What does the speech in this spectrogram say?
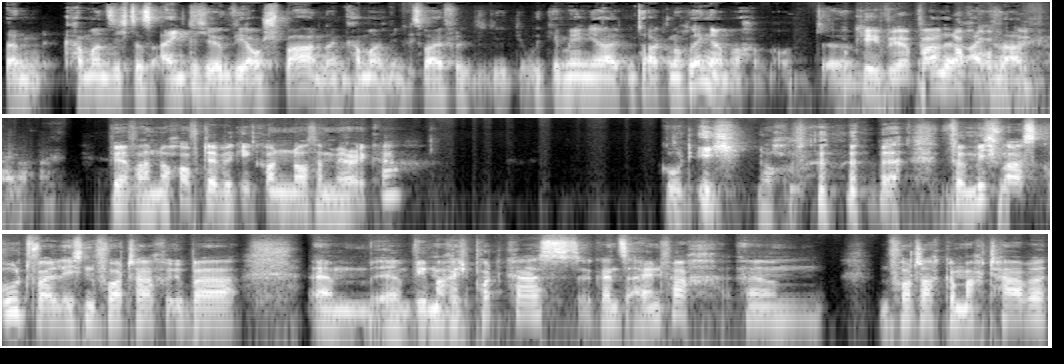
dann kann man sich das eigentlich irgendwie auch sparen. Dann kann man im Zweifel die, die Wikimania halt einen Tag noch länger machen. Und, ähm, okay, wer war, noch auf, wer war noch auf der Wikicon North America? Gut, ich noch. Für mich war es gut, weil ich einen Vortrag über, ähm, äh, wie mache ich Podcasts, ganz einfach, ähm, einen Vortrag gemacht habe,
